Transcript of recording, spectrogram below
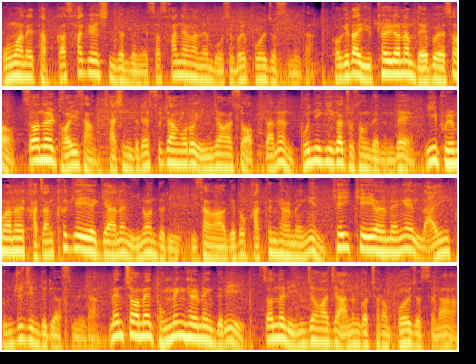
오만의 탑과 사교의 신전 등에서 사냥하는 모습을 보여줬습니다. 거기다 육혈연합 내부에서 썬을 더 이상 자신들의 수장으로 인정할 수 없다는 분위기가 조성되는데 이 불만을 가장 크게 얘기하는 인원들이 이상하게도 같은 혈맹인 KK 혈맹의 라인 군주진들이었습니다. 맨 처음엔 동맹 혈맹들이 썬을 인정하지 않은 것처럼 보여졌으나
